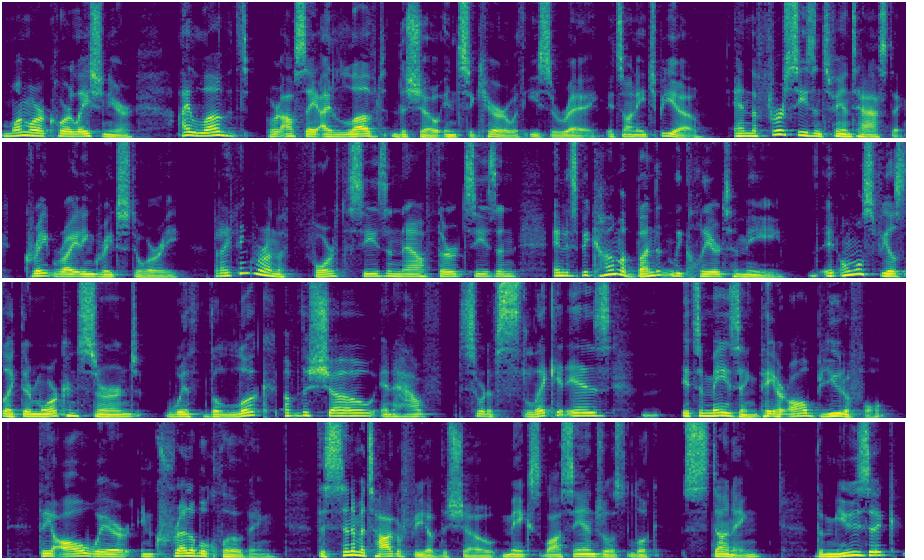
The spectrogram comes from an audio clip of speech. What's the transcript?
one more correlation here. I loved, or I'll say I loved the show Insecure with Issa Rae. It's on HBO. And the first season's fantastic. Great writing, great story. But I think we're on the fourth season now, third season, and it's become abundantly clear to me. It almost feels like they're more concerned with the look of the show and how f- sort of slick it is. It's amazing. They are all beautiful. They all wear incredible clothing. The cinematography of the show makes Los Angeles look stunning. The music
